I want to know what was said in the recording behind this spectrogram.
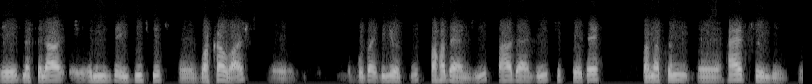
e, mesela önümüzde ilginç bir e, vaka var. E, bu da biliyorsunuz Saha Derneği. Saha Derneği Türkiye'de sanatın e, her türlü e,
